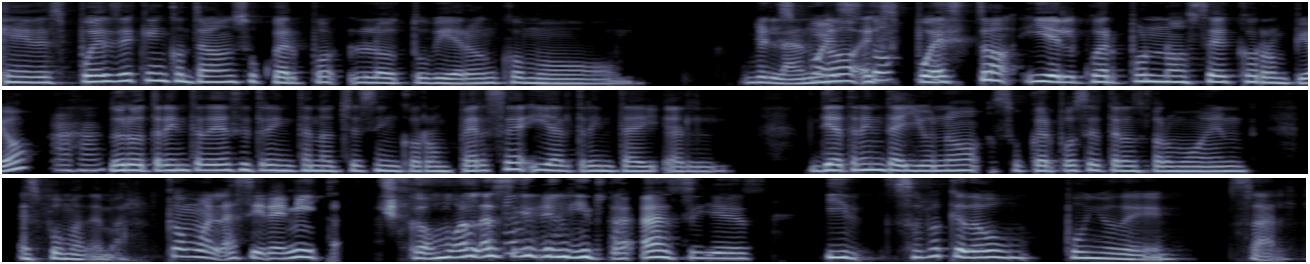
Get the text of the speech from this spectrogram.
que después de que encontraron su cuerpo, lo tuvieron como velando, expuesto, y el cuerpo no se corrompió. Duró 30 días y 30 noches sin corromperse y al, 30, al día 31 su cuerpo se transformó en espuma de mar. Como la sirenita. Como la sirenita, así es y solo quedó un puño de sal.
